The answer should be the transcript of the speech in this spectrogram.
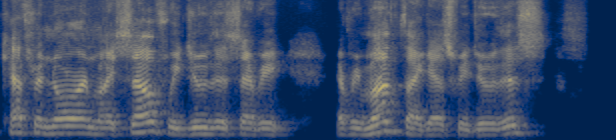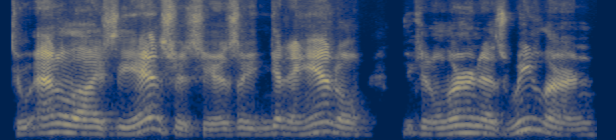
Katharine Nohr and myself, we do this every every month. I guess we do this to analyze the answers here, so you can get a handle. You can learn as we learn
